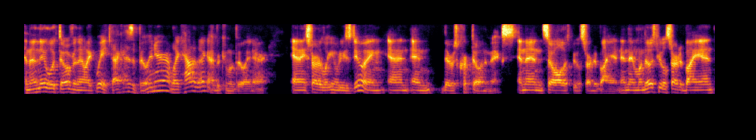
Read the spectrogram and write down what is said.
And then they looked over and they're like, wait, that guy's a billionaire? Like, how did that guy become a billionaire? And they started looking at what he's doing, and and there was crypto in the mix. And then so all those people started buying in. And then when those people started buying in,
